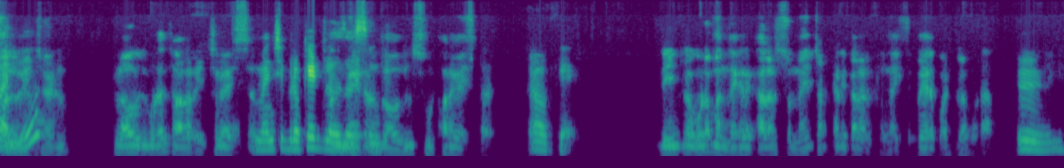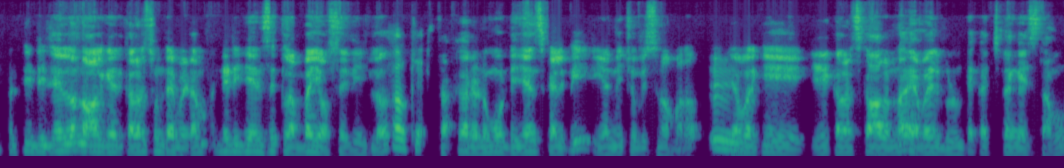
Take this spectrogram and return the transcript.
పళ్ళు బ్లౌజ్ కూడా చాలా రిచ్గా ఇస్తాడు. మంచి బ్రొకెట్ బ్లౌజ్ వస్తుంది. బ్లౌజ్ సూపర్గా ఇస్తాడు. ఓకే. దీంట్లో కూడా మన దగ్గర కలర్స్ ఉన్నాయి. చక్కటి కలర్స్ ఉన్నాయి. కుబేర పట్టులో కూడా. ప్రతి డిజైన్లో నాలుగైదు కలర్స్ ఉంటాయి మేడం. అన్ని డిజైన్స్ క్లబ్ అయ్యి వస్తాయి దీంట్లో. చక్కగా రెండు మూడు డిజైన్స్ కలిపి ఇవన్నీ చూపిస్తున్నాం మనం. ఎవరికి ఏ కలర్స్ కావాలన్నా అవైలబుల్ ఉంటే ఖచ్చితంగా ఇస్తాము.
